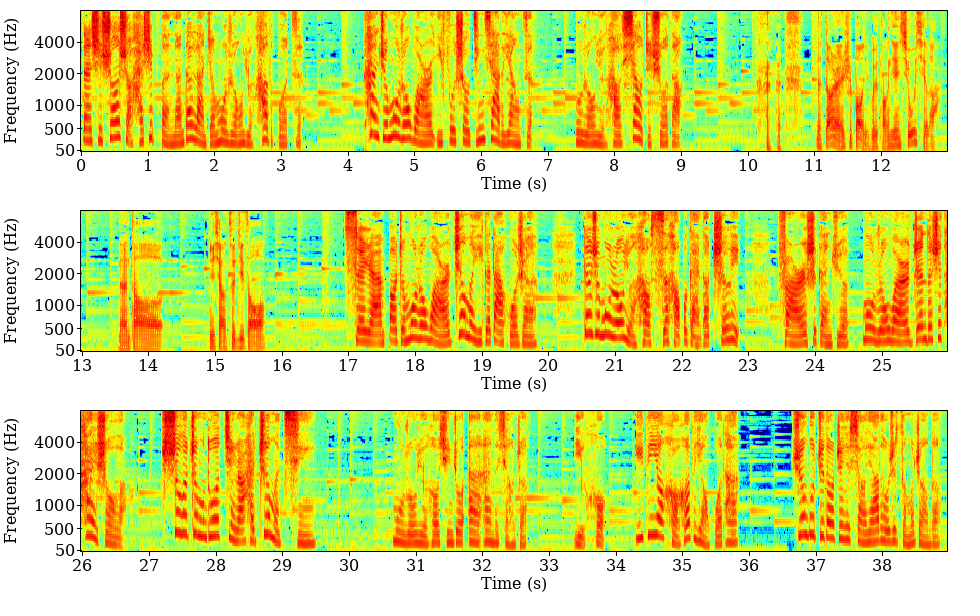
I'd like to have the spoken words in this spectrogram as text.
但是双手还是本能的揽着慕容允浩的脖子。看着慕容婉儿一副受惊吓的样子，慕容允浩笑着说道：“呵呵，那当然是抱你回房间休息了。难道你想自己走？”虽然抱着慕容婉儿这么一个大活人，但是慕容允浩丝毫不感到吃力，反而是感觉慕容婉儿真的是太瘦了，吃了这么多竟然还这么轻。慕容允浩心中暗暗的想着，以后一定要好好的养活她。真不知道这个小丫头是怎么长的，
